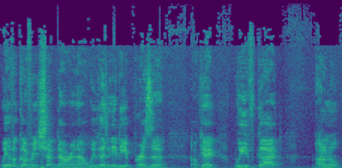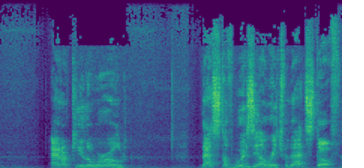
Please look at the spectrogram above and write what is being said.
We have a government shutdown right now. We've got an idiot president. Okay, we've got I don't know, anarchy in the world. That stuff. Where's the outrage for that stuff?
